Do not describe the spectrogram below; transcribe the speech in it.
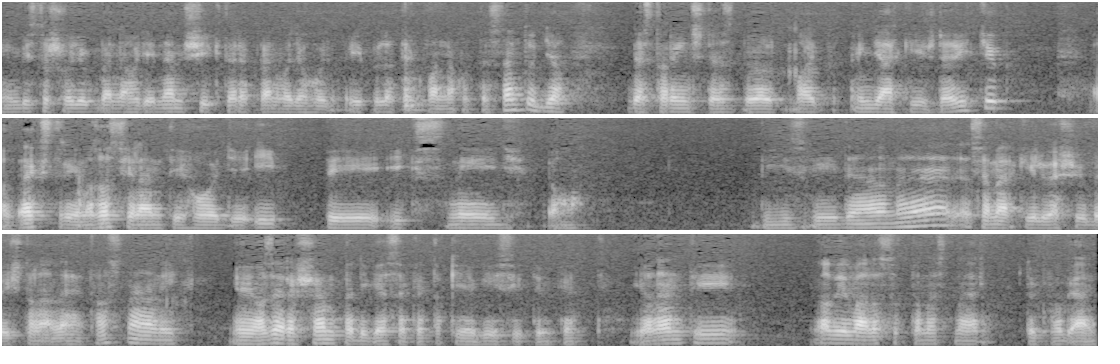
én biztos vagyok benne, hogy egy nem sík terepen, vagy ahol épületek vannak, ott ezt nem tudja, de ezt a range testből majd mindjárt ki is derítjük. Az extrém az azt jelenti, hogy IPX4 a vízvédelme, szemerkélő esőbe is talán lehet használni. Az RSM pedig ezeket a kiegészítőket jelenti. Azért választottam ezt, mert tök vagány,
